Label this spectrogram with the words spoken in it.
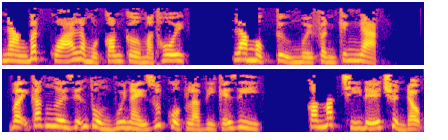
Nàng bất quá là một con cờ mà thôi. Lam Mộc Tử mười phần kinh ngạc. Vậy các ngươi diễn tuồng vui này rút cuộc là vì cái gì? Con mắt trí đế chuyển động.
